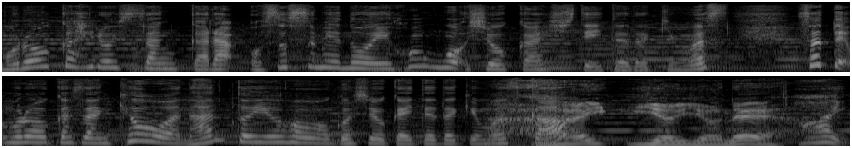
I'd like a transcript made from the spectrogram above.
諸岡博さんからおすすめの絵本を紹介していただきます。さて諸岡さん今日は何という本をご紹介いただけますか？はい、いよいよね、はい。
